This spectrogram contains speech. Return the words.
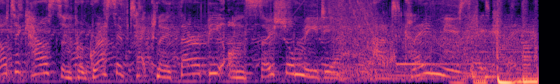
Exotic house and progressive techno therapy on social media at Claim Music.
